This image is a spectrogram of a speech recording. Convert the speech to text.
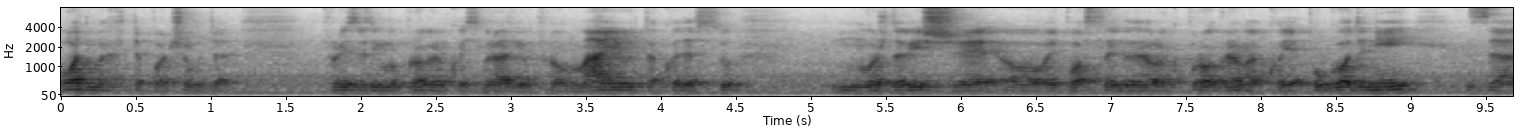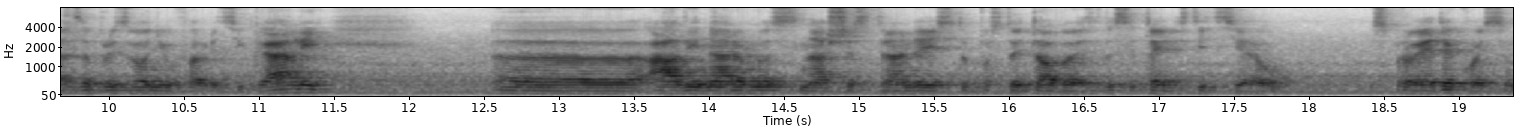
odmah da počnemo da proizvodimo program koji smo radili u 1. maju, tako da su možda više ovaj, poslali do ovog programa koji je pogodniji za, za proizvodnju u fabrici Gali. E, ali naravno s naše strane isto postoji ta obaveza da se ta investicija sprovede, koju sam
